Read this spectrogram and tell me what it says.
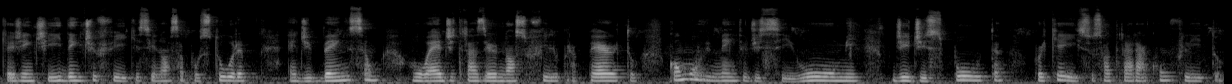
que a gente identifique se nossa postura é de bênção ou é de trazer nosso filho para perto com movimento de ciúme, de disputa, porque isso só trará conflito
